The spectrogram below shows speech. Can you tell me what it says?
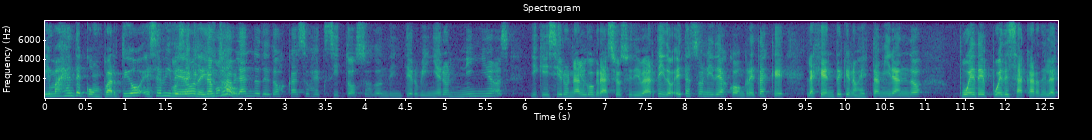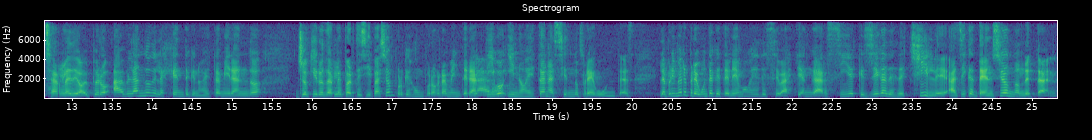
y más gente compartió ese video de estamos hablando de dos casos exitosos donde intervinieron niños y que hicieron algo gracioso y divertido. Estas son ideas concretas que la gente que nos está mirando puede, puede sacar de la charla de hoy. Pero hablando de la gente que nos está mirando, yo quiero darle participación porque es un programa interactivo y nos están haciendo preguntas. La primera pregunta que tenemos es de Sebastián García, que llega desde Chile, así que atención ¿dónde están.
